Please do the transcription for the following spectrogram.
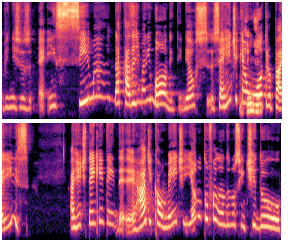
Vinícius, é, em cima da casa de marimbondo, entendeu? Se, se a gente quer Entendi. um outro país, a gente tem que entender é, radicalmente, e eu não estou falando no sentido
